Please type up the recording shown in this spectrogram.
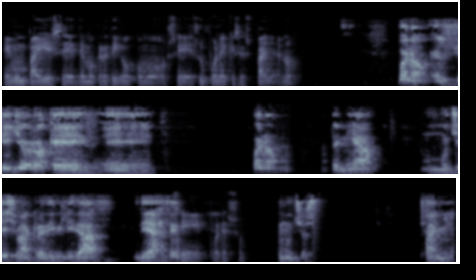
en un país eh, democrático como se supone que es España, ¿no? Bueno, el CIS yo creo que, eh, bueno, tenía muchísima credibilidad de hace por eso. muchos años.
